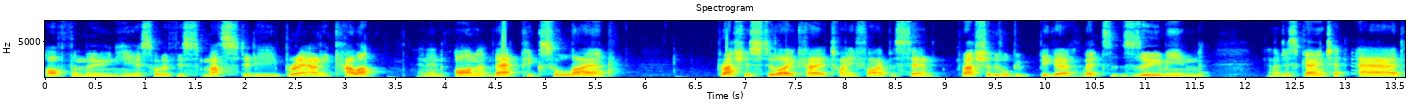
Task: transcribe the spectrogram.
of the moon here, sort of this mustardy, browny color. And then on that pixel layer, brush is still okay at 25%, brush a little bit bigger. Let's zoom in, and I'm just going to add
